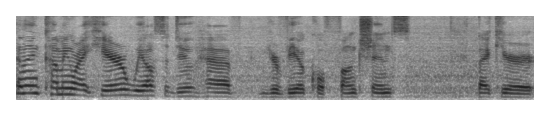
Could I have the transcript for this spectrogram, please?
And then coming right here, we also do have your vehicle functions, like your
